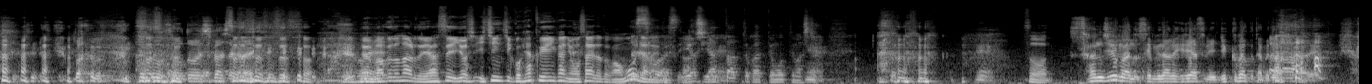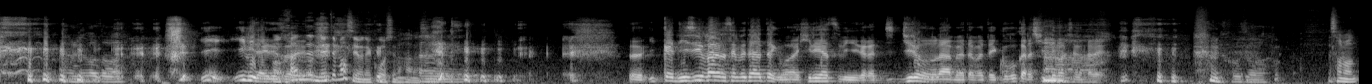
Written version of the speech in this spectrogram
相当しましたからね。そうそうそマクドナルド安いよし1日500円以下に抑えたとか思うじゃないですかそうよしやったとかって思ってました、ねねそう30万のセミナーの昼休みにビッグバッグ食べてましたからね。なるほど いい意味ないですよ完全にね。寝てますよね講師の話一回20万のセミナーの時は昼休みにだからじ二郎のラーメンを食べて午後から死んでましたからね。なるほど、その思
